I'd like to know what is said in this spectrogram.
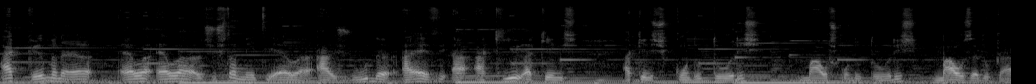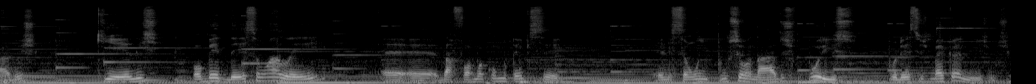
A câmera, ela, ela justamente ela ajuda a, a, a aqueles, aqueles condutores, maus condutores, maus educados, que eles obedeçam à lei é, é, da forma como tem que ser eles são impulsionados por isso, por esses mecanismos.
